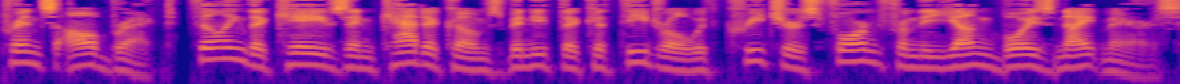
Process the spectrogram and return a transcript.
Prince Albrecht, filling the caves and catacombs beneath the cathedral with creatures formed from the young boy's nightmares.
